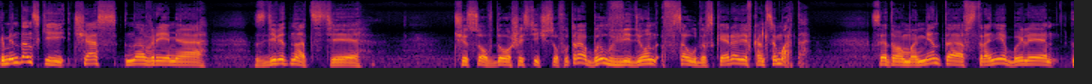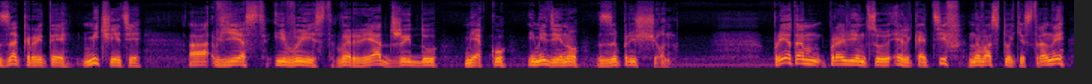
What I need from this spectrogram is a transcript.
Комендантский час на время с 19 часов до 6 часов утра был введен в Саудовской Аравии в конце марта. С этого момента в стране были закрыты мечети, а въезд и выезд в Эр-Рияд, Джидду, Мекку и Медину запрещен. При этом провинцию Эль-Катиф на востоке страны –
